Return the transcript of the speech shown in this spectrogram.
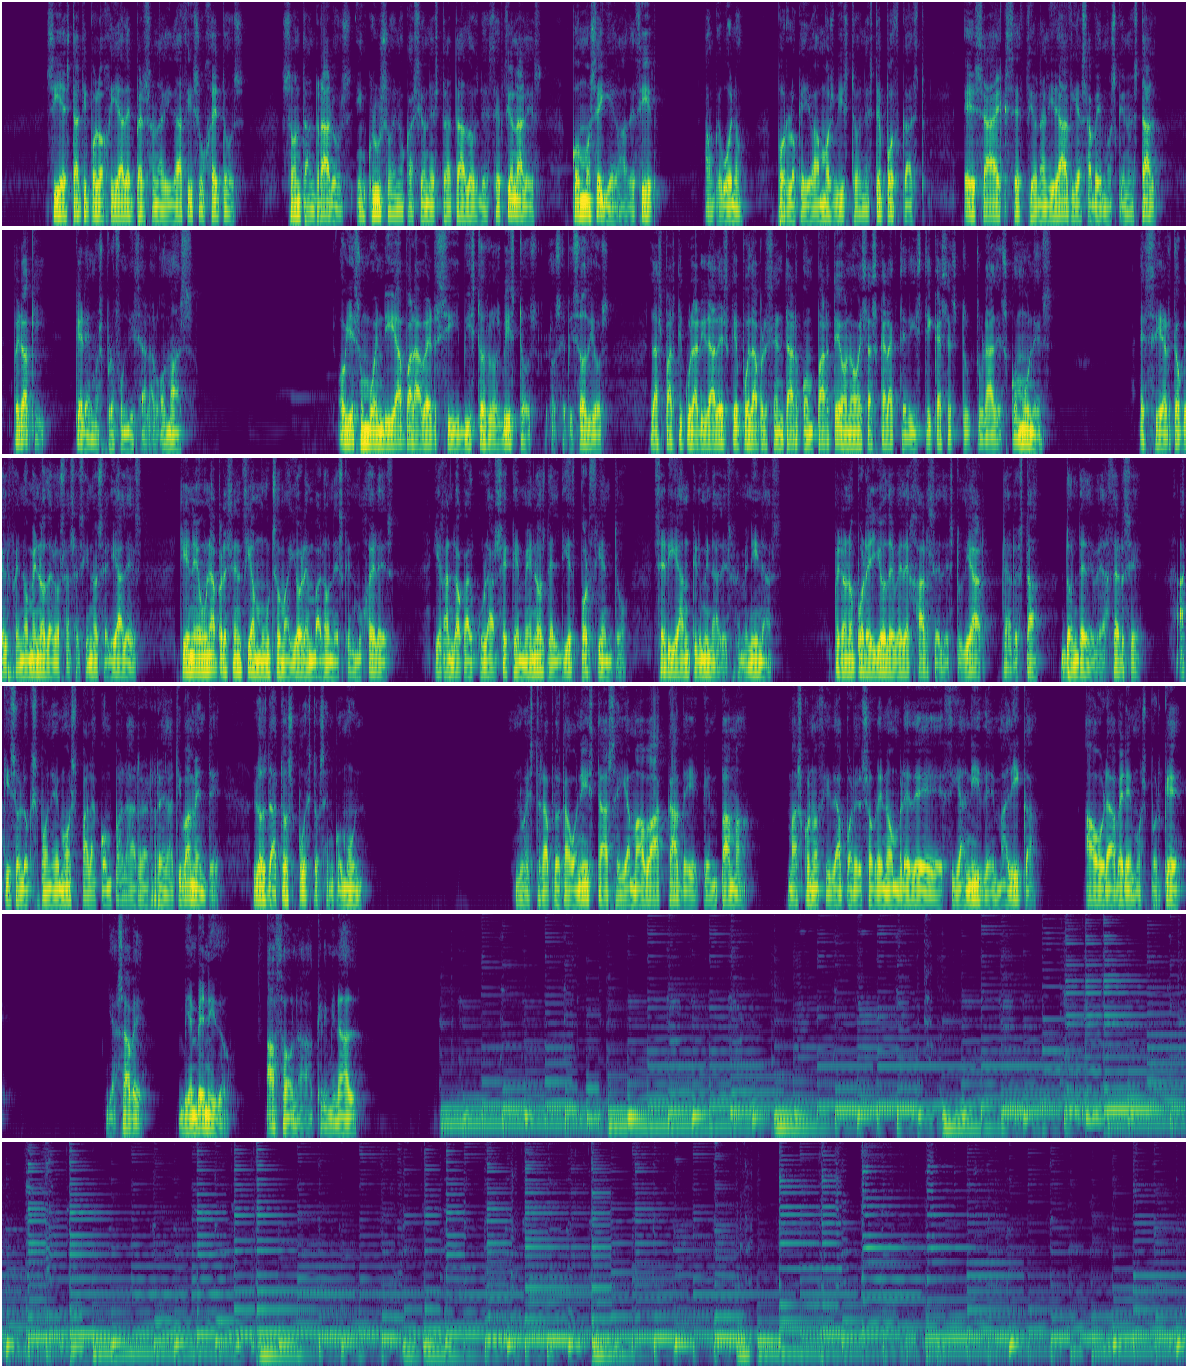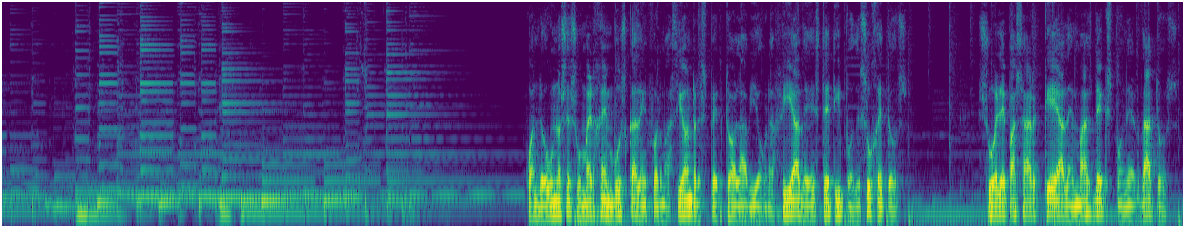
si esta tipología de personalidad y sujetos son tan raros, incluso en ocasiones tratados de excepcionales, como se llega a decir. Aunque bueno, por lo que llevamos visto en este podcast, esa excepcionalidad ya sabemos que no es tal, pero aquí queremos profundizar algo más. Hoy es un buen día para ver si, vistos los vistos, los episodios, las particularidades que pueda presentar comparte o no esas características estructurales comunes. Es cierto que el fenómeno de los asesinos seriales tiene una presencia mucho mayor en varones que en mujeres, llegando a calcularse que menos del 10% serían criminales femeninas pero no por ello debe dejarse de estudiar, claro está, dónde debe hacerse. Aquí solo exponemos para comparar relativamente los datos puestos en común. Nuestra protagonista se llamaba Kade Kempama, más conocida por el sobrenombre de Cianide Malika. Ahora veremos por qué. Ya sabe, bienvenido a Zona Criminal. Cuando uno se sumerge en busca de información respecto a la biografía de este tipo de sujetos. Suele pasar que además de exponer datos,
